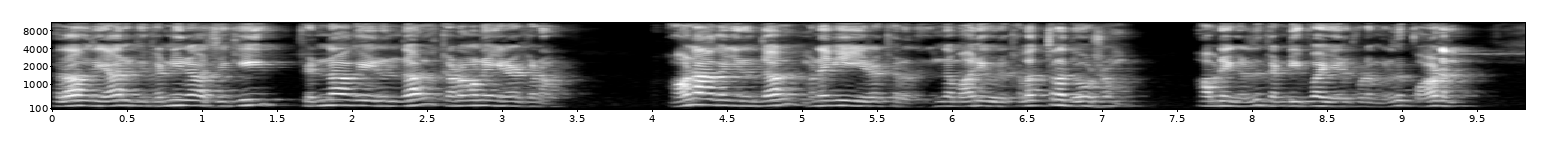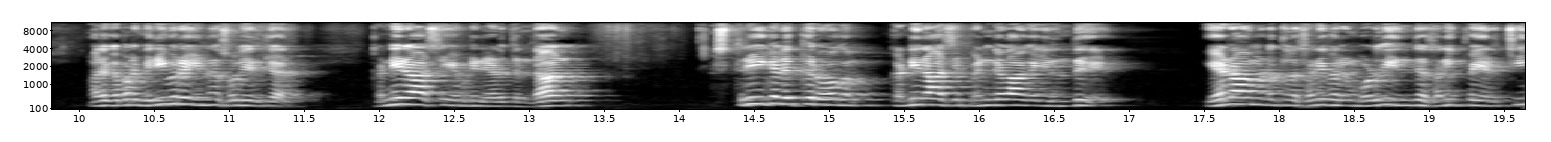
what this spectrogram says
அதாவது யாருக்கு? கன்னிராசிக்கு பெண்ணாக இருந்தால் கணவனை இறக்கணும். ஆணாக இருந்தால் மனைவியை இறக்கிறது. இந்த மாதிரி ஒரு களத்திர தோஷம் அப்படிங்கிறது கண்டிப்பாக ஏற்படுங்கிறது பாடல். அதுக்கப்புறம் விரிவுரை என்ன சொல்லியிருக்கார்? கன்னிராசி அப்படின்னு எடுத்திருந்தால் ஸ்திரீகளுக்கு ரோகம் கன்னிராசி பெண்களாக இருந்து ஏழாம் இடத்துல சனி வரும்பொழுது இந்த சனிப்பெயர்ச்சி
